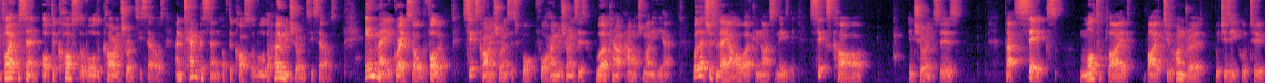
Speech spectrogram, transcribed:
5% of the cost of all the car insurance he sells, and 10% of the cost of all the home insurance he sells. In May, Greg sold the following six car insurances, four, four home insurances. Work out how much money he had. Well, let's just lay out our work in nice and easy. Six car insurances, that's six multiplied by 200, which is equal to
